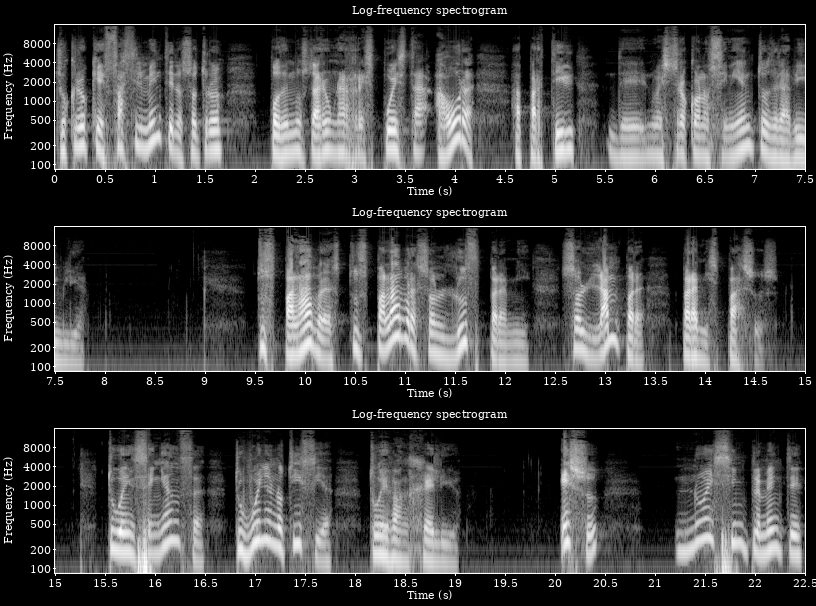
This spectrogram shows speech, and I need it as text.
Yo creo que fácilmente nosotros podemos dar una respuesta ahora a partir de nuestro conocimiento de la Biblia. Tus palabras, tus palabras son luz para mí, son lámpara para mis pasos. Tu enseñanza, tu buena noticia, tu evangelio. Eso no es simplemente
